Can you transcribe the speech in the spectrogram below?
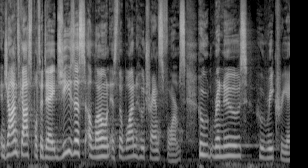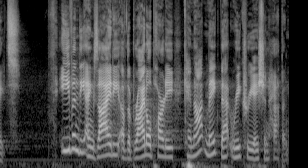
In John's gospel today, Jesus alone is the one who transforms, who renews, who recreates. Even the anxiety of the bridal party cannot make that recreation happen.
